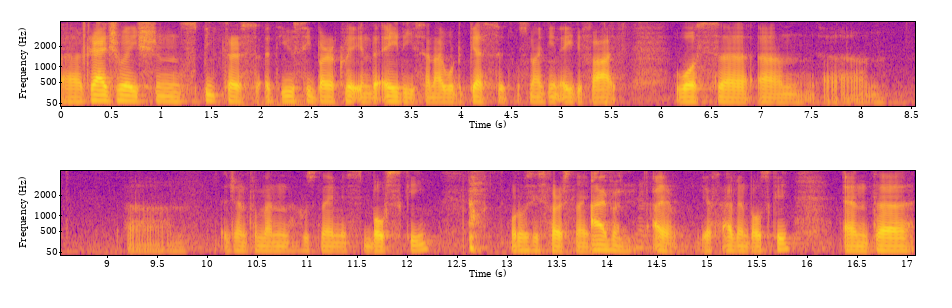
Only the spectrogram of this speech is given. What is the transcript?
uh, graduation speakers at UC Berkeley in the 80s, and I would guess it was 1985, was uh, um, um, um, a gentleman whose name is Boesky. What was his first name? Ivan. Yes, Ivan Boesky. And uh,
